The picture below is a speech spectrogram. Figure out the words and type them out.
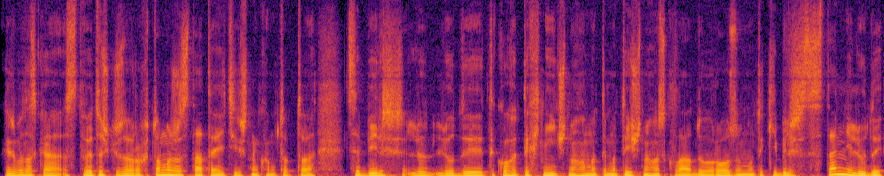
Скажи, будь ласка, з твоєї точки зору, хто може стати айтішником? Тобто це більш люди такого технічного, математичного складу, розуму, такі більш системні люди,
